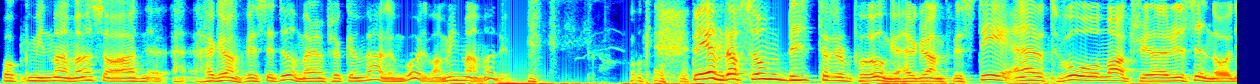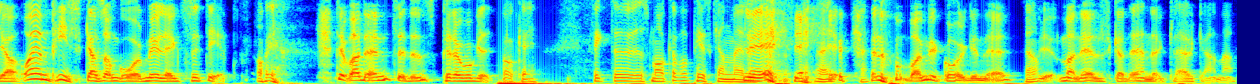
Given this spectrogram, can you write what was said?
Och min mamma sa att herr Granqvist är dummare än fröken Wallenborg. Det var min mamma det. Okay. Det enda som biter på unge herr Granqvist, det är två matskedar resinolja och en piska som går med elektricitet. Oh, Det var den tidens pedagogik. Okay. Fick du smaka på piskan med nej, nej, nej, men hon var mycket originell. Ja. Man älskade henne, Klärk-Anna.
